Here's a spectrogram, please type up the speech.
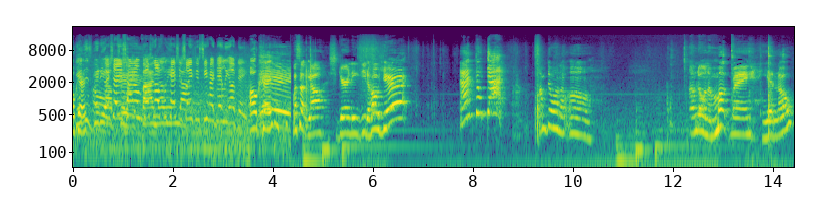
Okay. Give this video Make sure you turn on post notifications so you can see her daily updates. Okay. What's up, y'all? It's your girl Nikki G, the host. Yeah. And do that. I'm doing a um. I'm doing a mukbang, you know,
